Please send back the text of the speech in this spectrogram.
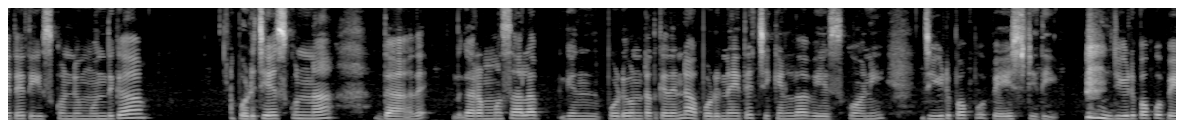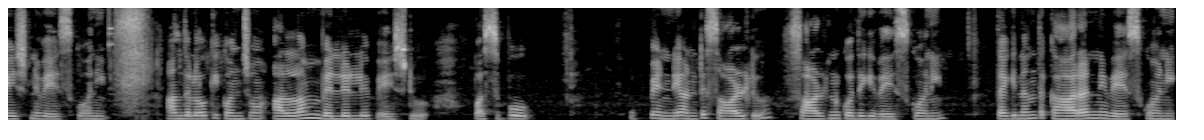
అయితే తీసుకోండి. ముందుగా పొడి చేసుకున్న ద అదే గరం మసాలా పొడి ఉంటుంది కదండి ఆ పొడిని అయితే చికెన్లో వేసుకొని జీడిపప్పు పేస్ట్ ఇది. జీడిపప్పు పేస్ట్ని వేసుకొని అందులోకి కొంచెం అల్లం వెల్లుల్లి పేస్టు పసుపు ఉప్పండి అంటే సాల్ట్ సాల్ట్ని కొద్దిగా వేసుకొని తగినంత కారాన్ని వేసుకొని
